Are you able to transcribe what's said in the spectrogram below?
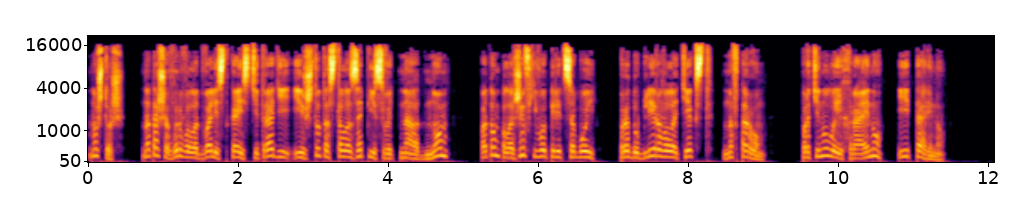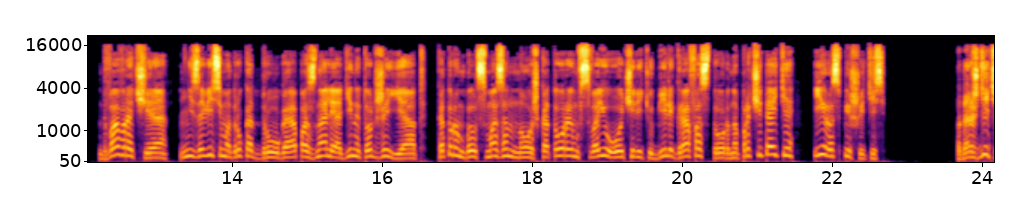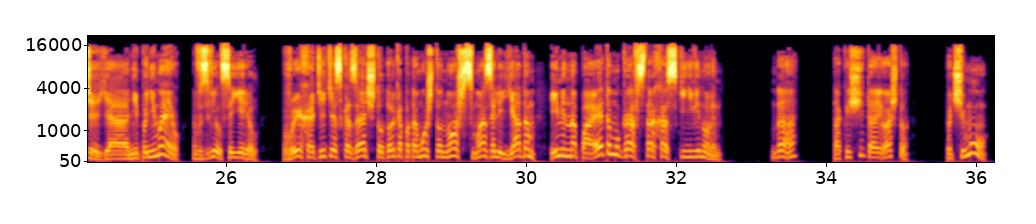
Ну что ж, Наташа вырвала два листка из тетради и что-то стала записывать на одном, потом, положив его перед собой, продублировала текст на втором, протянула их Райну и Тарину. Два врача, независимо друг от друга, опознали один и тот же яд, которым был смазан нож, которым, в свою очередь, убили графа Сторна. Прочитайте и распишитесь». «Подождите, я не понимаю», — взвился Ерил. «Вы хотите сказать, что только потому, что нож смазали ядом, именно поэтому граф Стархасский невиновен?» «Да, так и считаю. А что? Почему?»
